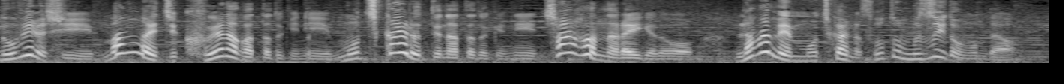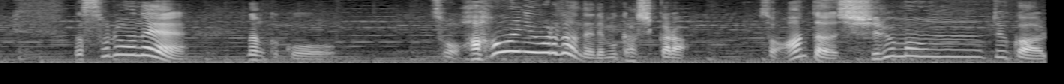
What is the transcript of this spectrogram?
伸びるし、万が一食えなかった時に、持ち帰るってなった時に、チャーハンならいいけど、ラーメン持ち帰るの相当むずいと思うんだよ。それをね、なんかこう、そう、母親に言われたんだよね、昔から。そう、あんた汁物というか、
